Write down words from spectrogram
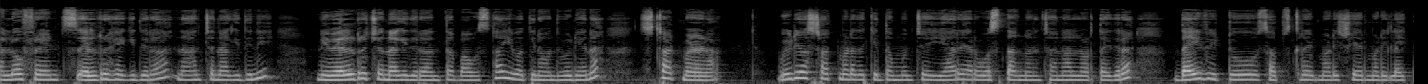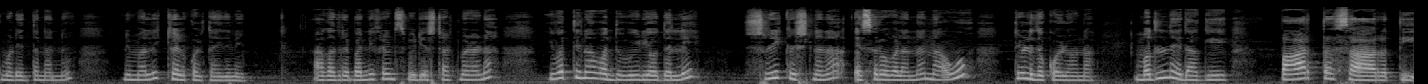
ಹಲೋ ಫ್ರೆಂಡ್ಸ್ ಎಲ್ಲರೂ ಹೇಗಿದ್ದೀರಾ? ನಾನು ಚೆನ್ನಾಗಿದ್ದೀನಿ. ನೀವೆಲ್ಲರೂ ಚೆನ್ನಾಗಿದ್ದೀರಾ ಅಂತ ಭಾವಿಸ್ತಾ ಇವತ್ತಿನ ಒಂದು ವಿಡಿಯೋನ ಸ್ಟಾರ್ಟ್ ಮಾಡೋಣ. ವಿಡಿಯೋ ಸ್ಟಾರ್ಟ್ ಮಾಡೋದಕ್ಕಿಂತ ಮುಂಚೆ ಯಾರ್ಯಾರು ಹೊಸ್ದಾಗಿ ನನ್ನ ಚಾನಲ್ ನೋಡ್ತಾ ಇದ್ದೀರಾ, ದಯವಿಟ್ಟು ಸಬ್ಸ್ಕ್ರೈಬ್ ಮಾಡಿ ಶೇರ್ ಮಾಡಿ ಲೈಕ್ ಮಾಡಿ ಅಂತ ನಾನು ನಿಮ್ಮಲ್ಲಿ ಕೇಳ್ಕೊಳ್ತಾ ಇದ್ದೀನಿ. ಹಾಗಾದರೆ ಬನ್ನಿ ಫ್ರೆಂಡ್ಸ್ ವಿಡಿಯೋ ಸ್ಟಾರ್ಟ್ ಮಾಡೋಣ. ಇವತ್ತಿನ ಒಂದು ವಿಡಿಯೋದಲ್ಲಿ ಶ್ರೀಕೃಷ್ಣನ ಹೆಸರುಗಳನ್ನು ನಾವು ತಿಳಿದುಕೊಳ್ಳೋಣ. ಮೊದಲನೇದಾಗಿ ಪಾರ್ಥಸಾರಥಿ.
